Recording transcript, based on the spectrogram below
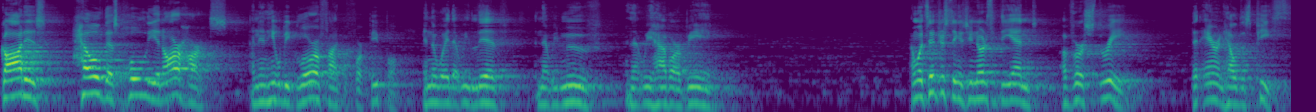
God is held as holy in our hearts, and then He will be glorified before people in the way that we live and that we move and that we have our being. And what's interesting is you notice at the end of verse 3 that Aaron held his peace.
